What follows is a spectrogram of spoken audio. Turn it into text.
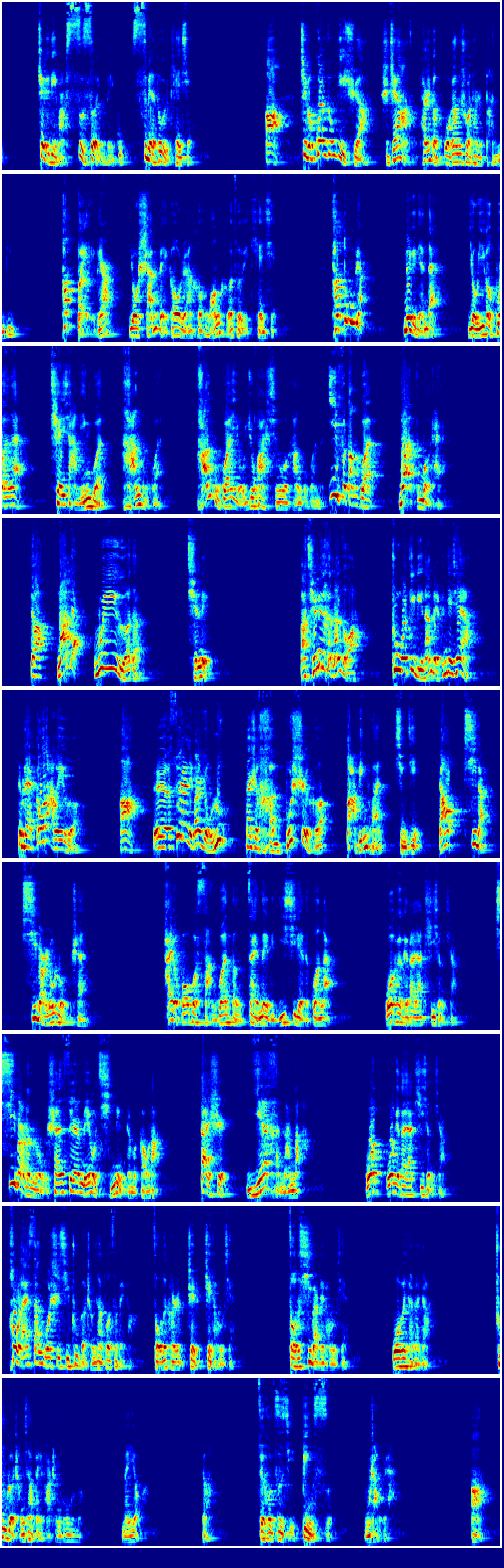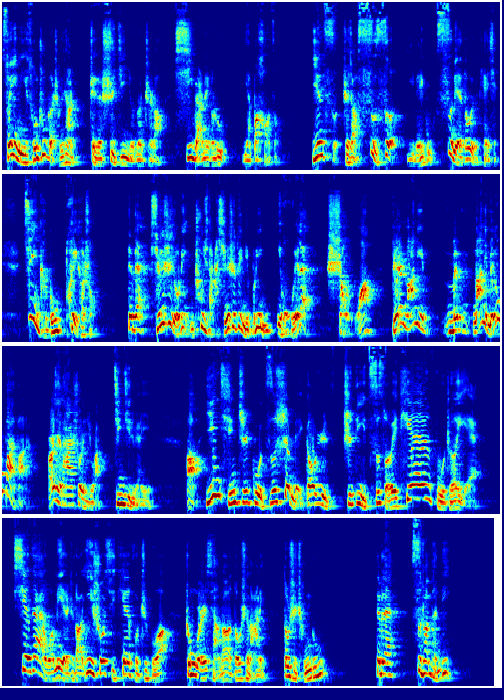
这个地方四色以为固，四面都有天险。啊，这个关中地区啊是这样子，它是个我刚才说它是盆地，它北边有陕北高原和黄河作为天险，它东边那个年代有一个关隘，天下名关函谷关。函谷关有一句话是形容函谷关的：“一夫当关，万夫莫开。”对吧？南边巍峨的秦岭，啊，秦岭很难走啊，中国地理南北分界线啊，对不对？高大巍峨，啊，呃，虽然里边有路，但是很不适合大兵团行进。然后西边，西边有陇山，还有包括散关等在内的一系列的关隘。我可给大家提醒一下，西边的陇山虽然没有秦岭这么高大。但是也很难打，我我给大家提醒一下，后来三国时期诸葛丞相多次北伐，走的可是这这条路线，走的西边这条路线。我问一下大家，诸葛丞相北伐成功了吗？没有啊，对吧？最后自己病死五丈原，啊，所以你从诸葛丞相这个事迹你就能知道，西边那个路也不好走，因此这叫四色以为固，四面都有天险，进可攻，退可守。对不对？形势有利，你出去打；形势对你不利，你你回来守啊！别人拿你没拿你没有办法的。而且他还说了一句话：经济的原因，啊，殷勤之故，兹甚美高玉之地，此所谓天府者也。现在我们也知道，一说起天府之国，中国人想到的都是哪里？都是成都，对不对？四川盆地。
